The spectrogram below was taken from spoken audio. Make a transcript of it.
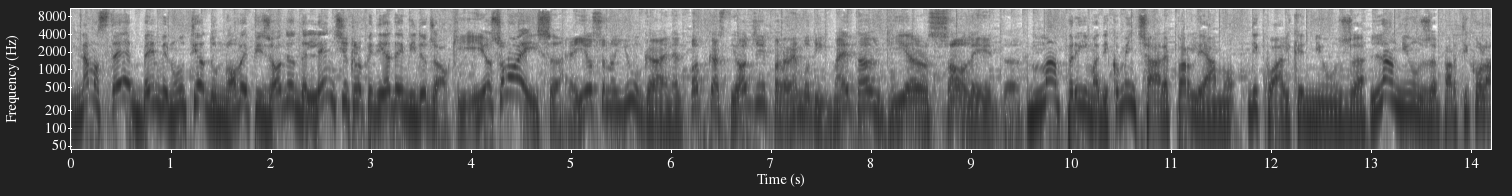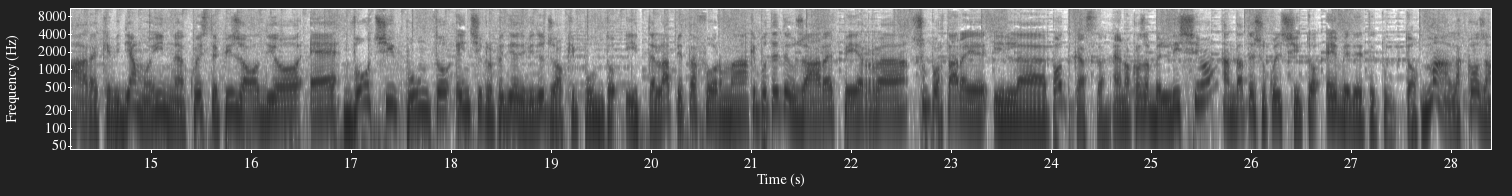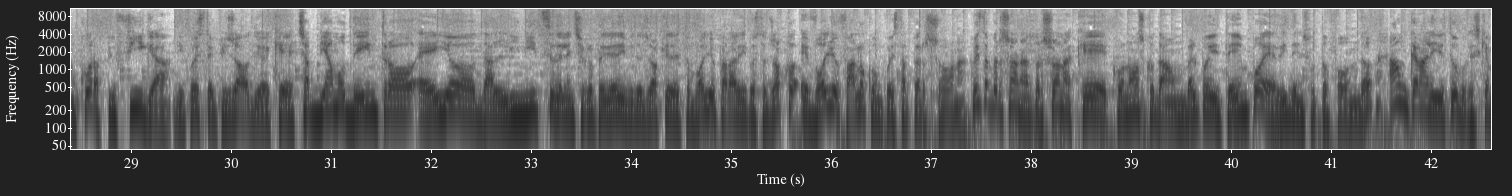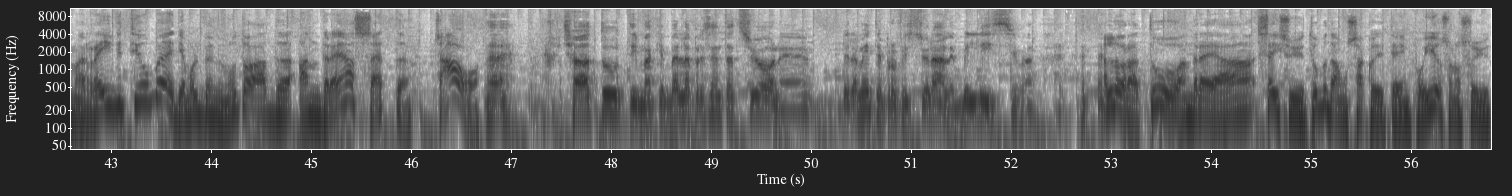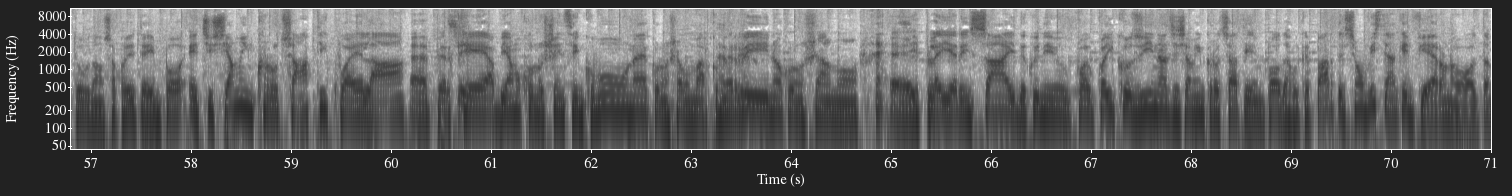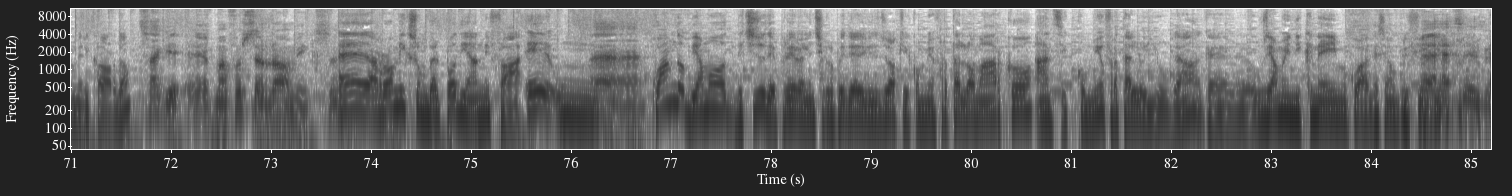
Namaste e benvenuti ad un nuovo episodio dell'Enciclopedia dei Videogiochi. Io sono Ace. E io sono Yuga e nel podcast di oggi parleremo di Metal Gear Solid. Ma prima di cominciare parliamo di qualche news. La news particolare che vi diamo in questo episodio è voci.enciclopediadeivideogiochi.it, la piattaforma che potete usare per supportare il podcast. È una cosa bellissima, andate su quel sito e vedete tutto. Ma la cosa ancora più figa di questo episodio e che ci abbiamo dentro e io dall'inizio dell'enciclopedia dei videogiochi ho detto voglio parlare di questo gioco e voglio farlo con questa persona. Questa persona è una persona che conosco da un bel po' di tempo e ride in sottofondo. Ha un canale YouTube che si chiama RaveTube e diamo il benvenuto ad Andrea Set. Ciao! Eh. Ciao a tutti, ma che bella presentazione, veramente professionale, bellissima. allora, tu Andrea sei su YouTube da un sacco di tempo, io sono su YouTube da un sacco di tempo e ci siamo incrociati qua e là eh, perché sì. abbiamo conoscenze in comune, conosciamo Marco È Merrino, vero. conosciamo eh, i player inside, quindi qual- qualcosina ci siamo incrociati un po' da qualche parte, ci siamo visti anche in fiera una volta, mi ricordo. Sai che, eh, ma forse a Romix? Eh, a Romix un bel po' di anni fa e un... Eh, eh. quando abbiamo deciso di aprire l'enciclopedia dei videogiochi con mio fratello Marco, anzi con mio fratello Yuga, che usiamo i nickname qua che siamo più fighi. Eh, sì, sì.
